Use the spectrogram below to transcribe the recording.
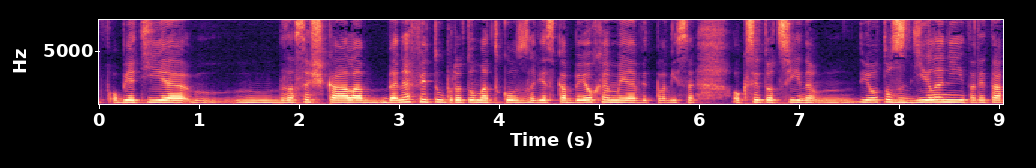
v obětí je mm, zase škála benefitů pro tu matku z hlediska biochemie, vyplaví se oxytocín, mm, jo, to sdílení, tady ta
